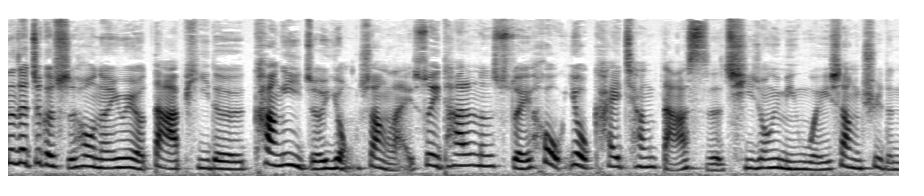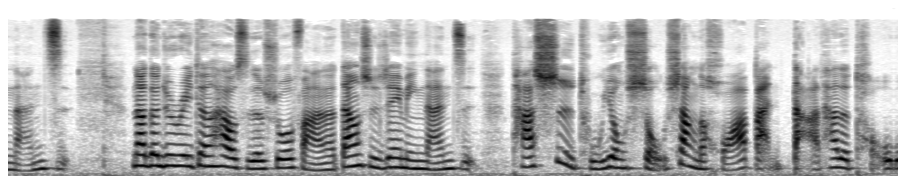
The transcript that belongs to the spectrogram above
那在这个时候呢，因为有大批的抗议者涌上来，所以他呢随后又开枪打死了其中一名围上去的男子。那根据 Return House 的说法呢，当时这名男子他试图用手上的滑板打他的头，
